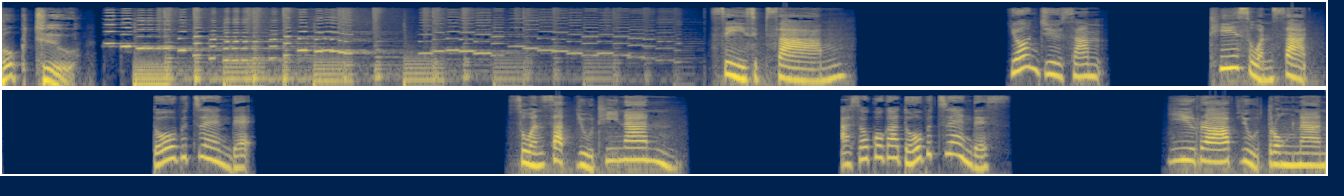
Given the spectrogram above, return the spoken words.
บุ๊กทูสี่สิบสามยนจูซัมที่สวนสัตว์動物園でสวนสัตว์อยู่ที่นั่นあそこが動物園ですยีราฟอยู่ตรงนั้น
